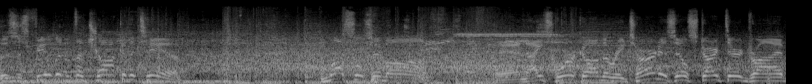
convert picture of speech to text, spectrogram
This is fielded at the chalk of the 10. Muscles him off. And nice work on the return as they'll start their drive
